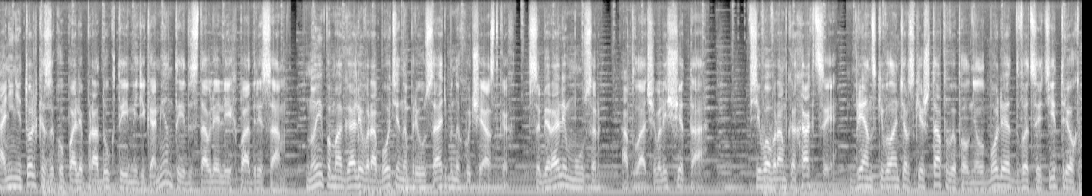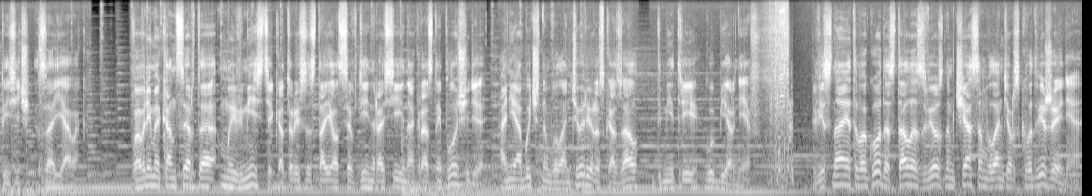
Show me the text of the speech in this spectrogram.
Они не только закупали продукты и медикаменты и доставляли их по адресам, но и помогали в работе на приусадебных участках, собирали мусор, оплачивали счета. Всего в рамках акции Брянский волонтерский штаб выполнил более 23 тысяч заявок. Во время концерта «Мы вместе», который состоялся в День России на Красной площади, о необычном волонтере рассказал Дмитрий Губерниев. Весна этого года стала звездным часом волонтерского движения.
